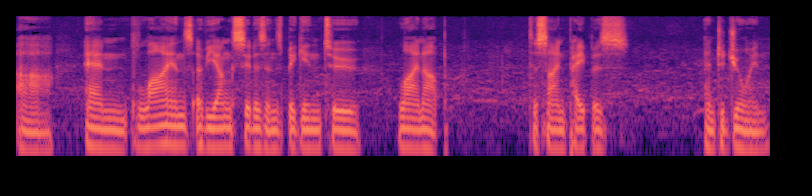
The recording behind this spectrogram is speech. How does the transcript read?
uh, and lines of young citizens begin to line up to sign papers and to join.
